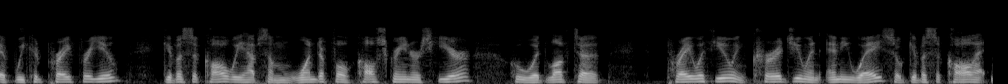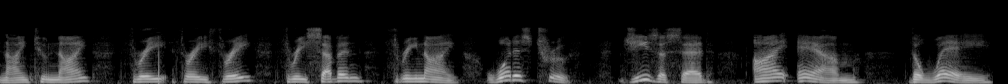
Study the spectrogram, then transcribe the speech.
if we could pray for you. Give us a call. We have some wonderful call screeners here who would love to pray with you, encourage you in any way. So give us a call at 929 333 3739. What is truth? Jesus said, I am the way,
